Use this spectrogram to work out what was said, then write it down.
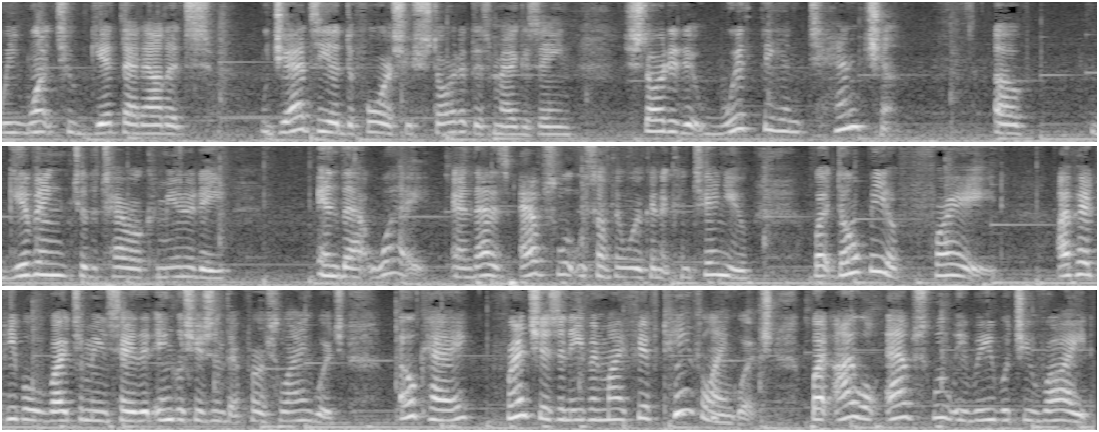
We want to get that out. It's Jadzia DeForest, who started this magazine, started it with the intention of giving to the tarot community in that way. And that is absolutely something we're going to continue. But don't be afraid. I've had people write to me and say that English isn't their first language. Okay, French isn't even my 15th language, but I will absolutely read what you write.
